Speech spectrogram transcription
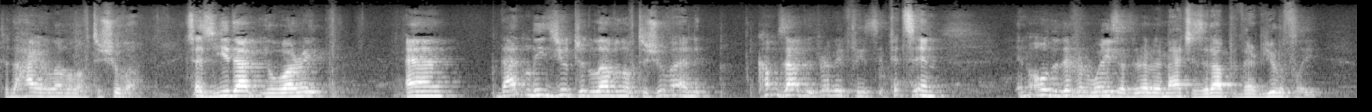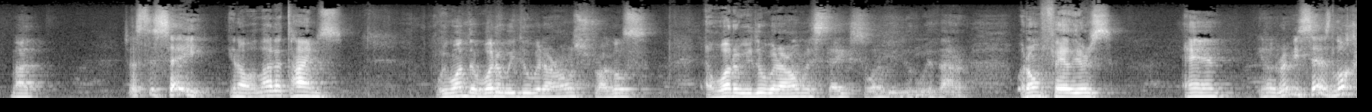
to the higher level of teshuvah. It says yidag, you worry, and that leads you to the level of teshuvah, and it comes out that Rebbe fits, fits in in all the different ways that the Rebbe matches it up very beautifully. But just to say, you know, a lot of times we wonder what do we do with our own struggles, and what do we do with our own mistakes, what do we do with our, our own failures, and you know, Rebbe says, look,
